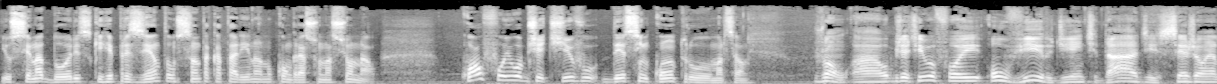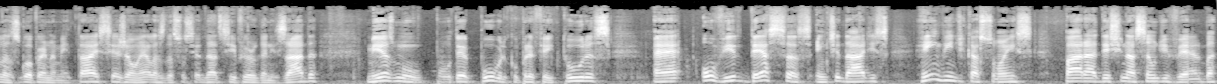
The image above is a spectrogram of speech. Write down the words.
e os senadores que representam Santa Catarina no Congresso Nacional. Qual foi o objetivo desse encontro, Marcelo? João, o objetivo foi ouvir de entidades, sejam elas governamentais, sejam elas da sociedade civil organizada, mesmo poder público, prefeituras, é, ouvir dessas entidades reivindicações para a destinação de verba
